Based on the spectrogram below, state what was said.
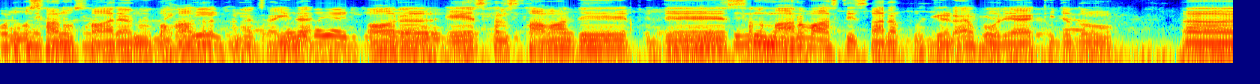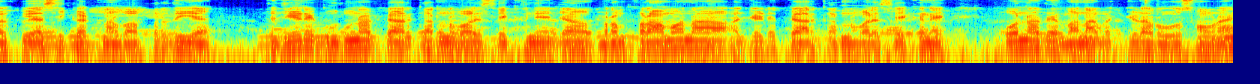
ਉਹ ਸਾਨੂੰ ਸਾਰਿਆਂ ਨੂੰ ਬਹਾਲ ਰੱਖਣਾ ਚਾਹੀਦਾ ਔਰ ਇਹ ਸੰਸਥਾਵਾਂ ਦੇ ਦੇ ਸਨਮਾਨ ਵਾਸਤੇ ਸਾਰਾ ਕੁਝ ਜਿਹੜਾ ਹੋ ਰਿਹਾ ਹੈ ਕਿ ਜਦੋਂ ਕੋਈ ਐਸੀ ਘਟਨਾ ਵਾਪਰਦੀ ਹੈ ਤੇ ਜਿਹੜੇ ਗੁਰੂ ਨਾਲ ਪਿਆਰ ਕਰਨ ਵਾਲੇ ਸਿੱਖ ਨੇ ਜਾਂ ਪਰੰਪਰਾਵਾਂ ਨਾਲ ਜਿਹੜੇ ਪਿਆਰ ਕਰਨ ਵਾਲੇ ਸਿੱਖ ਨੇ ਉਹਨਾਂ ਦੇ ਮਨਾਂ ਵਿੱਚ ਜਿਹੜਾ ਰੋਸ ਆਉਣਾ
